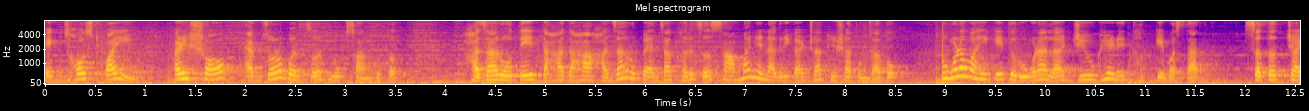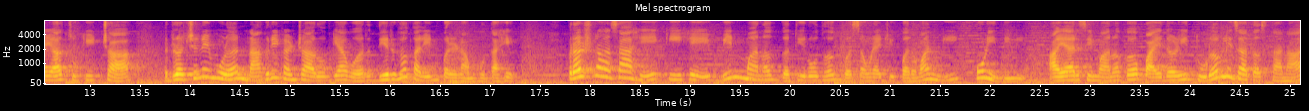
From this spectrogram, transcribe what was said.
exhaust pipe आणि शॉक ॲब्झॉर्बरचं नुकसान होतं. हजारो ते दहा दहा हजार रुपयांचा खर्च सामान्य नागरिकांच्या खिशातून जातो. रुग्णवाहिकेत रुग्णाला जीवघेणे धक्के बसतात. सततच्या या चुकीच्या रचनेमुळं नागरिकांच्या आरोग्यावर दीर्घकालीन परिणाम होत आहे. प्रश्न असा आहे की हे बिनमानक गतिरोधक बसवण्याची परवानगी कोणी दिली? आय आर सी मानकं पायदळी तुडवली जात असताना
